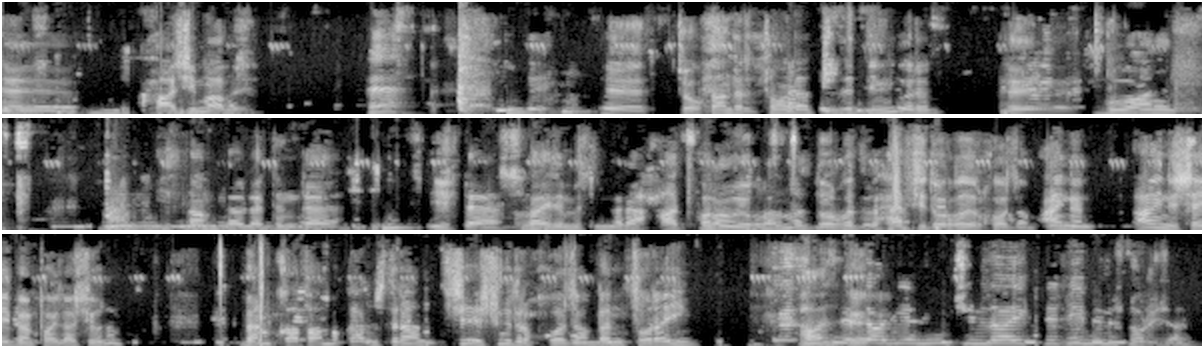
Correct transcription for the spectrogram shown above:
Ee, Haşim abi. He. Şimdi e, çoktandır şu anda sizi dinliyorum. E, bu hani bu İslam devletinde işte gayrimüslimlere had falan uygulanmaz doğrudur. Hepsi doğrudur hocam. Aynen aynı şeyi ben paylaşıyorum. Benim kafamı karıştıran şey şudur hocam ben sorayım. Hazreti Ee, Ali'ye niçin layık dediğimi mi soracaksın?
